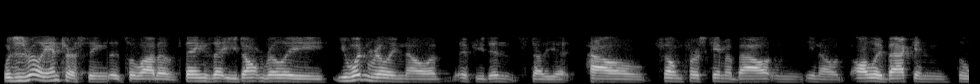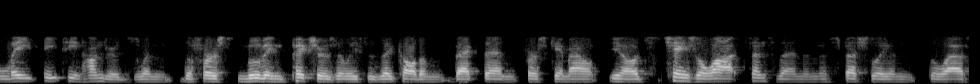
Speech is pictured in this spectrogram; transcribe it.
which is really interesting. It's a lot of things that you don't really you wouldn't really know if, if you didn't study it. How film first came about and you know all the way back in the late 1800s when the first moving pictures at least as they called them back then first came out. You know, it's changed a lot since then and especially in the last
